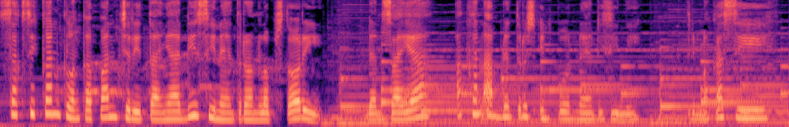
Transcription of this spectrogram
Saksikan kelengkapan ceritanya di sinetron Love Story dan saya akan update terus infonya di sini. Terima kasih.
